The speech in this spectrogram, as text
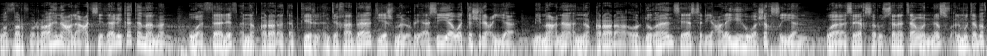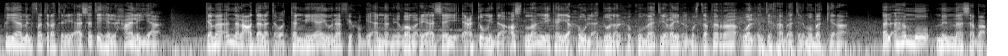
والظرف الراهن على عكس ذلك تماما. والثالث أن قرار تبكير الانتخابات يشمل الرئاسية والتشريعية بمعنى أن قرار أردوغان سيسري عليه هو شخصيا وسيخسر السنة والنصف المتبقية من فترة رئاسته الحالية. كما أن العدالة والتنمية ينافح بأن النظام الرئاسي اعتمد أصلا لكي يحول دون الحكومات غير المستقرة والانتخابات المبكرة. الأهم مما سبق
